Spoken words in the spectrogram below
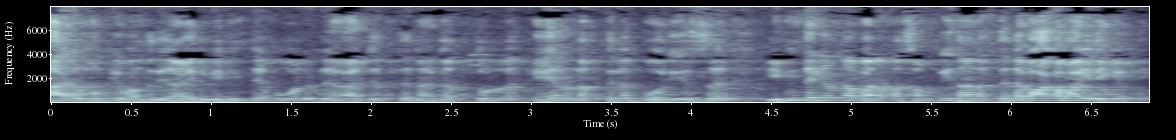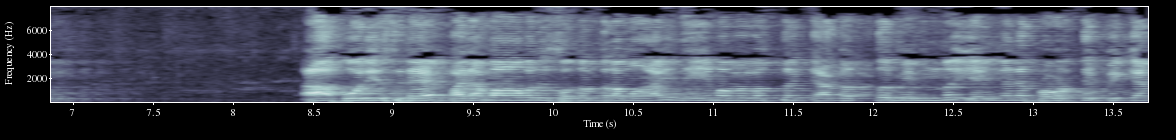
ആര് മുഖ്യമന്ത്രി ആയാലും ഇന്ത്യ പോലും രാജ്യത്തിനകത്തുള്ള കേരളത്തിലെ പോലീസ് ഇന്ത്യ എന്ന ഭരണ സംവിധാനത്തിന്റെ ഭാഗമായിരിക്കും. ആ പോലീസിനെ പരമാവധി സ്വതന്ത്രമായി നിയമവ്യവസ്ഥയ്ക്കകത്ത് നിന്ന് എങ്ങനെ പ്രവർത്തിപ്പിക്കാൻ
